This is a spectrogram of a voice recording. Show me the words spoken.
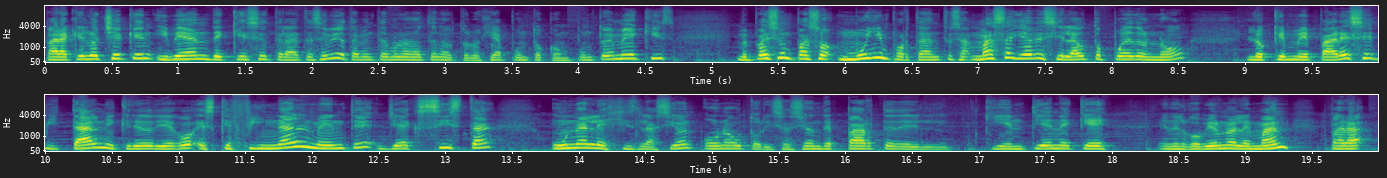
para que lo chequen y vean de qué se trata ese video. También tenemos la nota en autología.com.mx. Me parece un paso muy importante, o sea, más allá de si el auto puede o no, lo que me parece vital, mi querido Diego, es que finalmente ya exista una legislación o una autorización de parte del quien tiene que en el gobierno alemán para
